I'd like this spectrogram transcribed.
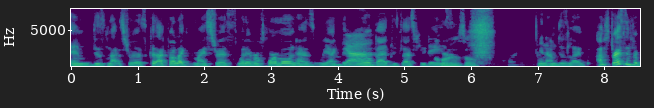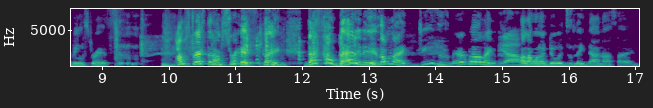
And just not stress, because I feel like my stress, whatever hormone, has reacted Yeah. real bad these last few days. Cortisol. And I'm just like, I'm stressing for being stressed. I'm stressed that I'm stressed. Like, that's how bad it is. I'm like, Jesus, Maribel. Like, Yeah. all I want to do is just lay down outside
